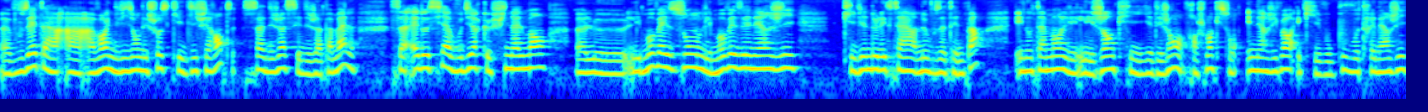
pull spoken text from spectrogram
vous aide à, avoir une vision des choses qui est différente. Ça, déjà, c'est déjà pas mal. Ça aide aussi à vous dire que finalement, euh, les mauvaises ondes, les mauvaises énergies qui viennent de l'extérieur ne vous atteignent pas. Et notamment les, gens qui. Il y a des gens, franchement, qui sont énergivores et qui vous bouffent votre énergie.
